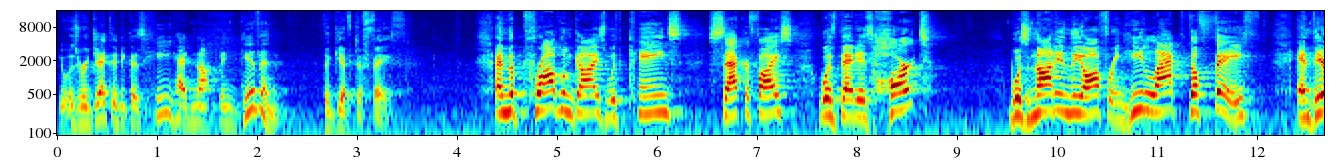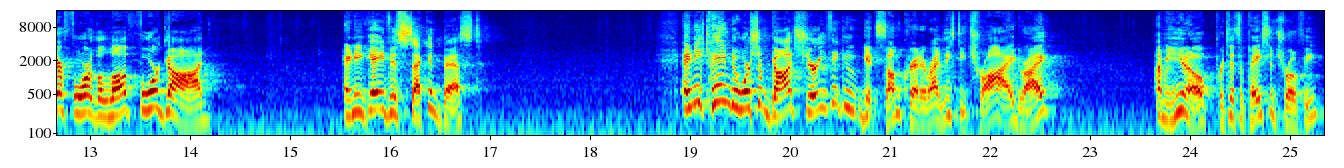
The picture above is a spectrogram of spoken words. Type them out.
It was rejected because he had not been given the gift of faith. And the problem, guys, with Cain's sacrifice was that his heart was not in the offering. He lacked the faith and therefore the love for God, and he gave his second best. And he came to worship God. Sure, you think he would get some credit, right? At least he tried, right? I mean, you know, participation trophy,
